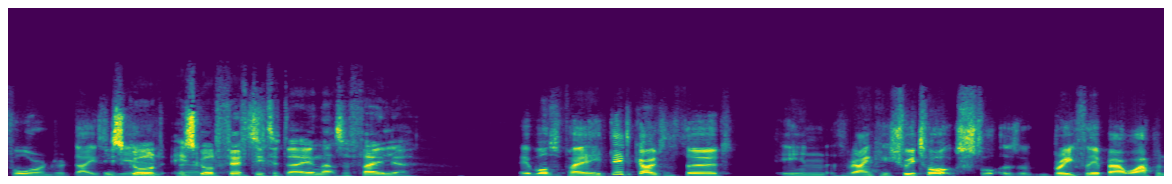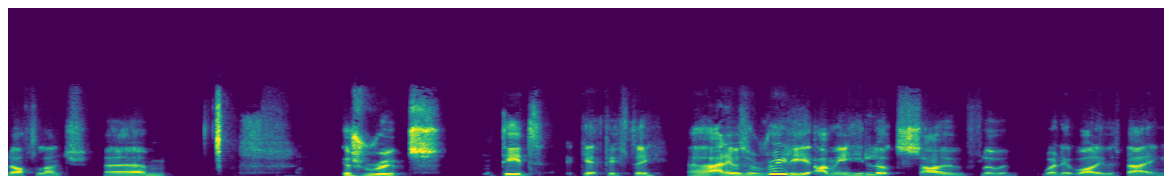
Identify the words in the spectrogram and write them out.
four hundred days. He a year. scored. He Um, scored fifty today, and that's a failure. It was a play. He did go to third in the rankings. Should we talk briefly about what happened after lunch? Um, because Root did get 50, uh, and it was a really, I mean, he looked so fluent when it, while he was batting.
